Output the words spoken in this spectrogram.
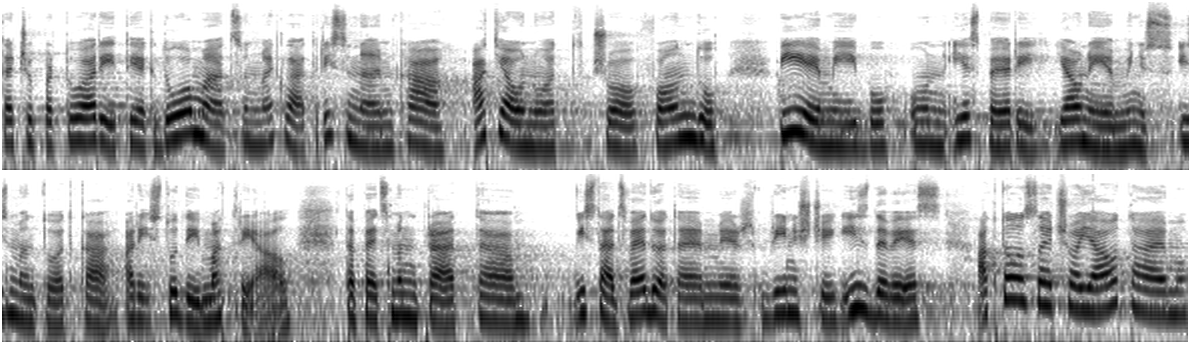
taču par to arī tiek domāts un meklēt risinājumu, kā atjaunot šo fondu pieejamību un iespēju arī jaunajiem viņus izmantot kā arī studiju materiālu. Tāpēc, manuprāt, izstādes veidotājiem ir brīnišķīgi izdevies aktualizēt šo jautājumu,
